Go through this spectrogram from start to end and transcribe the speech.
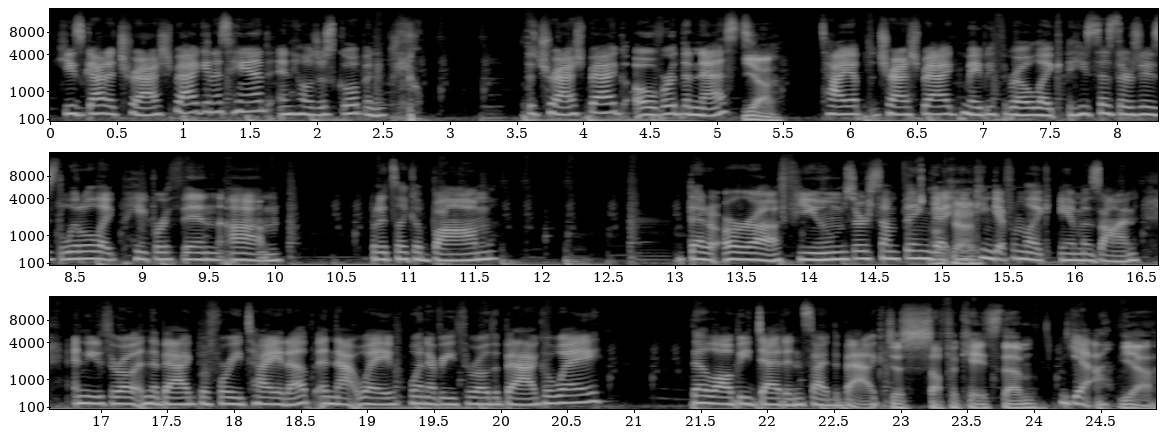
he's got a trash bag in his hand, and he'll just go up and the trash bag over the nest. yeah. Tie up the trash bag, maybe throw like he says there's these little like paper thin um but it's like a bomb that are uh, fumes or something that Okay. you can get from like Amazon, and you throw it in the bag before you tie it up, and that way, whenever you throw the bag away, they'll all be dead inside the bag. Just suffocates them. Yeah. Yeah.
